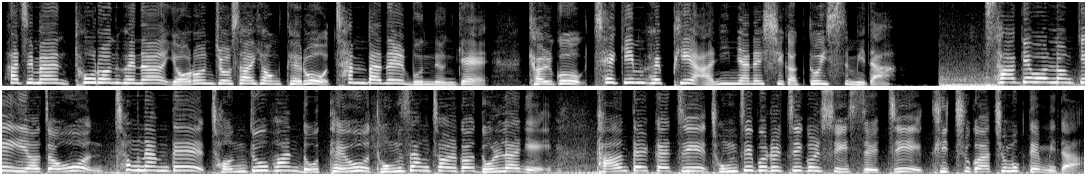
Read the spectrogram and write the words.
하지만 토론회나 여론조사 형태로 찬반을 묻는 게 결국 책임 회피 아니냐는 시각도 있습니다. 4개월 넘게 이어져 온 청남대 전두환 노태우 동상 철거 논란이 다음 달까지 종지부를 찍을 수 있을지 귀추가 주목됩니다.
